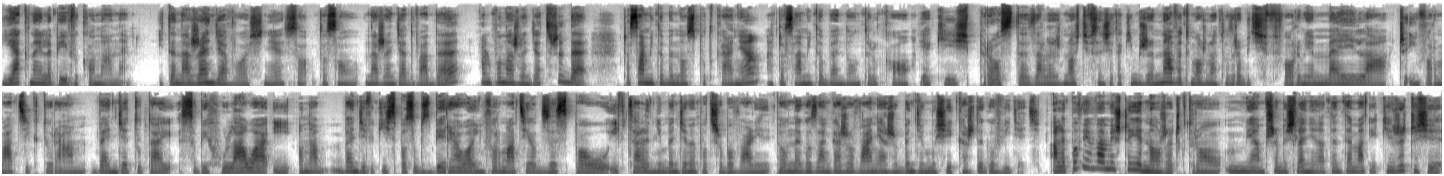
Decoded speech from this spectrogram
jak najlepiej wykonane. I te narzędzia właśnie to są narzędzia 2D albo narzędzia 3D. Czasami to będą spotkania, a czasami to będą tylko jakieś proste zależności, w sensie takim, że nawet można to zrobić w formie maila czy informacji, która będzie tutaj sobie hulała i ona będzie w jakiś sposób zbierała informacje od zespołu i wcale nie będziemy potrzebowali pełnego zaangażowania, że będziemy musieli każdego widzieć. Ale powiem Wam jeszcze jedną rzecz, którą miałam przemyślenie na ten temat, jakie rzeczy się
